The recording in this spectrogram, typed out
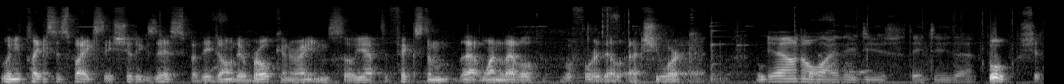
when you place the spikes they should exist, but they don't. They're broken, right? And so you have to fix them that one level before they'll actually work. Yeah, I don't know why they do they do that. Oh shit.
